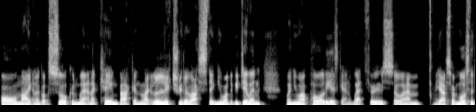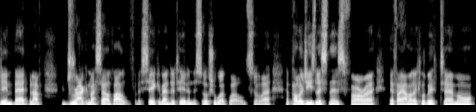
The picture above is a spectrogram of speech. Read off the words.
all night and I got soaking wet and I came back and like literally the last thing you want to be doing when you are poorly is getting wet through. So um yeah, so most of the day in bed, but I've dragged myself out for the sake of entertaining the social work world. So uh, apologies, listeners, for uh, if I am a little bit uh, more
